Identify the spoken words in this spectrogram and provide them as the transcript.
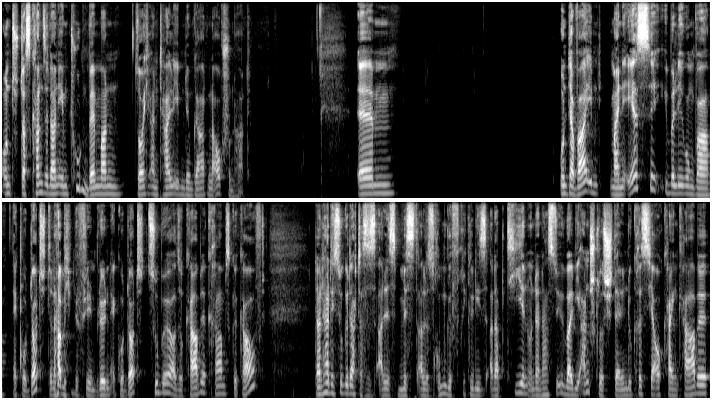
Und das kann sie dann eben tun, wenn man solch einen Teil eben im Garten auch schon hat. Ähm, und da war eben, meine erste Überlegung war Echo Dot. Dann habe ich mir für den blöden Echo Dot Zubehör, also Kabelkrams gekauft. Dann hatte ich so gedacht, das ist alles Mist, alles rumgefrickelt, dieses Adaptieren und dann hast du überall die Anschlussstellen. Du kriegst ja auch kein Kabel,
